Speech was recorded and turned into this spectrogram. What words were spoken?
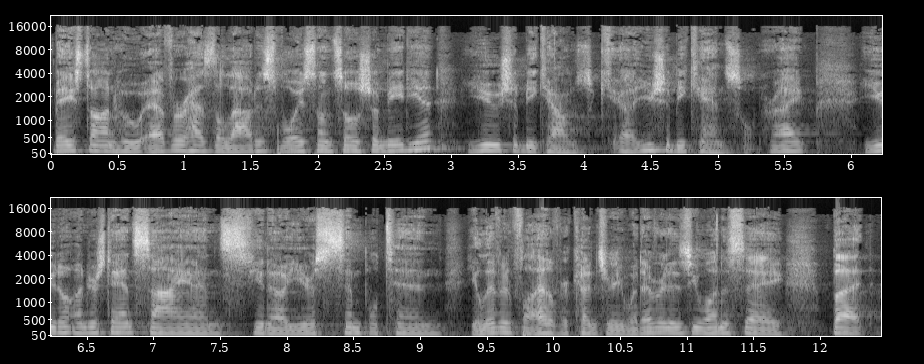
based on whoever has the loudest voice on social media, you should be counseled, uh, you should be canceled, right? You don't understand science, you know, you're simpleton, you live in flyover country, whatever it is you want to say, but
